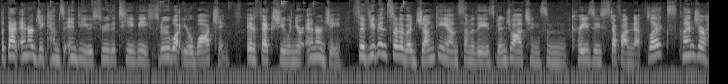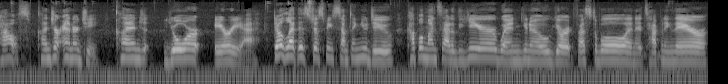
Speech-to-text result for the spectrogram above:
but that energy comes into you through the TV, through what you're watching. It affects you and your energy. So if you've been sort of a junkie on some of these, binge watching some crazy stuff on Netflix, cleanse your house, cleanse your energy, cleanse your area. Don't let this just be something you do a couple months out of the year when, you know, you're at festival and it's happening there,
